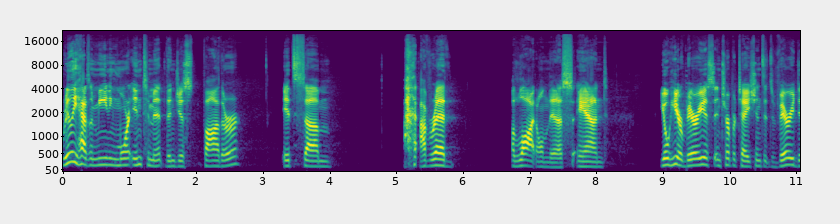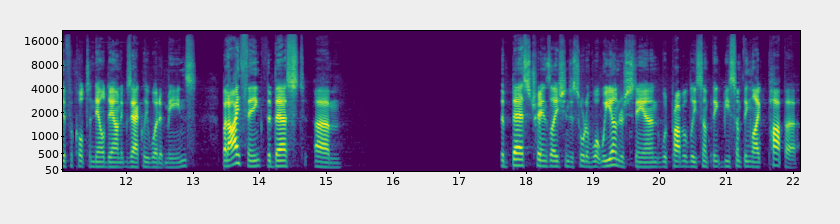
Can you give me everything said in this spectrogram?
really has a meaning more intimate than just father. It's, um, I've read a lot on this, and you'll hear various interpretations. It's very difficult to nail down exactly what it means. But I think the best, um, the best translation to sort of what we understand would probably something, be something like Papa.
